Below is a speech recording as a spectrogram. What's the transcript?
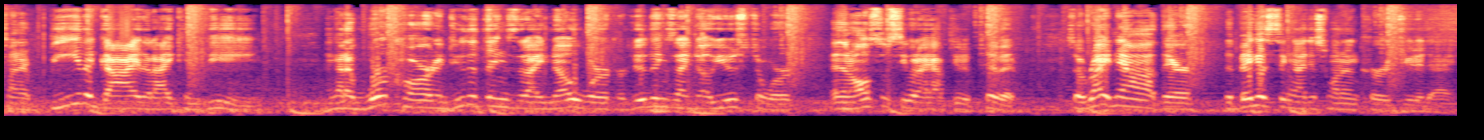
trying to be the guy that I can be and kind of work hard and do the things that I know work or do things I know used to work, and then also see what I have to do to pivot. So, right now out there, the biggest thing I just want to encourage you today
